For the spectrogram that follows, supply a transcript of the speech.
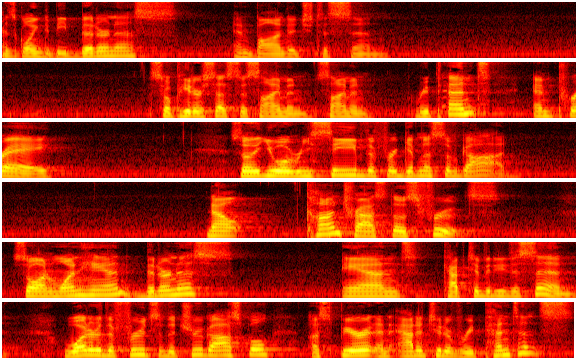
is going to be bitterness and bondage to sin. So Peter says to Simon, Simon, repent and pray so that you will receive the forgiveness of God. Now, contrast those fruits. So, on one hand, bitterness and captivity to sin. What are the fruits of the true gospel? A spirit and attitude of repentance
